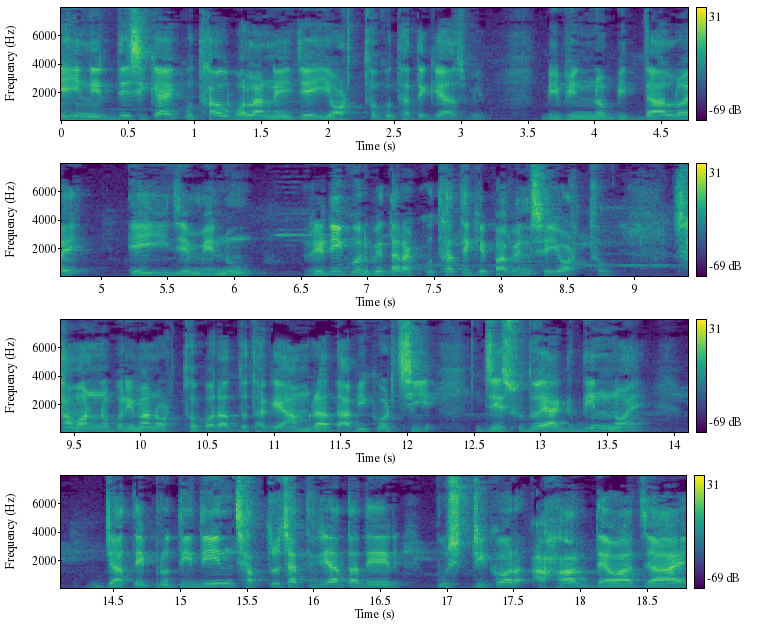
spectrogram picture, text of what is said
এই নির্দেশিকায় কোথাও বলা নেই যে এই অর্থ কোথা থেকে আসবে। বিভিন্ন বিদ্যালয় এই যে মেনু রেডি করবে তারা কোথা থেকে পাবেন সেই অর্থ। সামান্য পরিমাণ অর্থ বরাদ্দ থাকে। আমরা দাবি করছি যে শুধু একদিন নয়, যাতে প্রতিদিন ছাত্রছাত্রীরা তাদের পুষ্টিকর আহার দেওয়া যায়,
